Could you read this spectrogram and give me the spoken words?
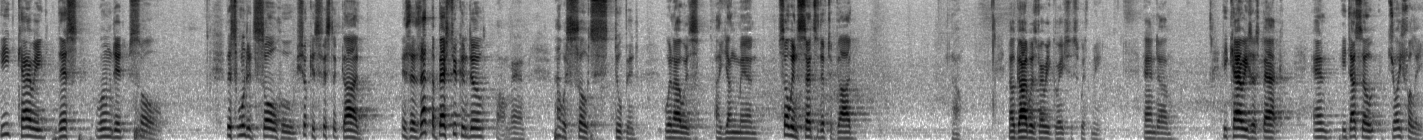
He carried this wounded soul. This wounded soul who shook his fist at God and said, Is that the best you can do? Oh, man, I was so stupid when I was a young man, so insensitive to God. No. No, God was very gracious with me. And um, He carries us back, and He does so joyfully.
